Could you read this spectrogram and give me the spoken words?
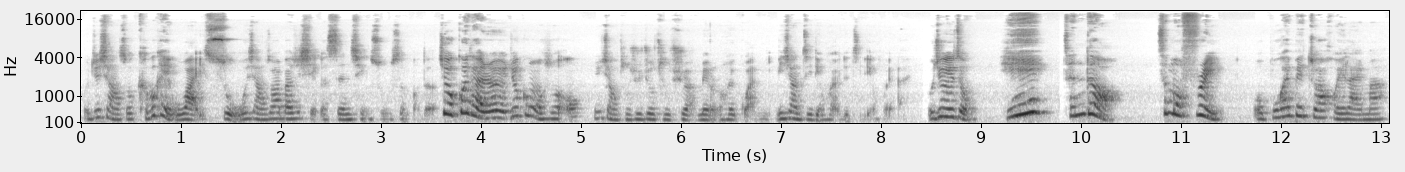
我就想说，可不可以外宿？我想说，要不要去写个申请书什么的？结果柜台人员就跟我说：“哦，你想出去就出去啊，没有人会管你。你想几点回来就几点回来。”我就有一种，咦，真的哦，这么 free，我不会被抓回来吗？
